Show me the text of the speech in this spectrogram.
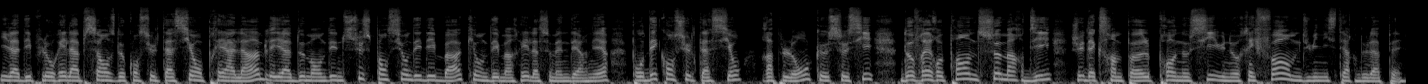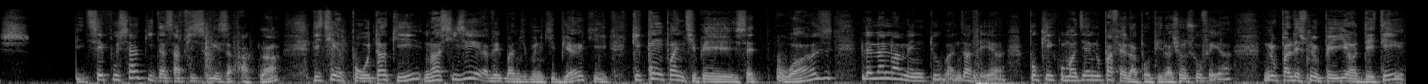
Il a déploré l'absence de consultation préalable et a demandé une suspension des débats qui ont démarré la semaine dernière pour des consultations. Rappelons que ceux-ci devraient reprendre ce mardi. Judex Rampol prône aussi une réforme du ministère de la Pêche. C'est pour ça qu'il dans sa fiscalité acte là, il tient pour autant qu'il nous assisé avec Bandimon qui bien, qui, qui comprennent petit peu cette oise, là, là, l'amène tout, bonnes affaires, pour qu'il, comment dire, nous pas faire la population souffrir, nous pas laisser nos pays endettés,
